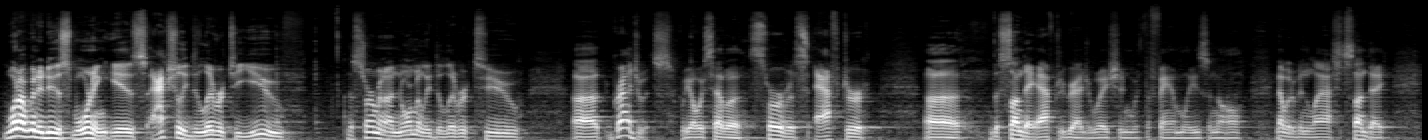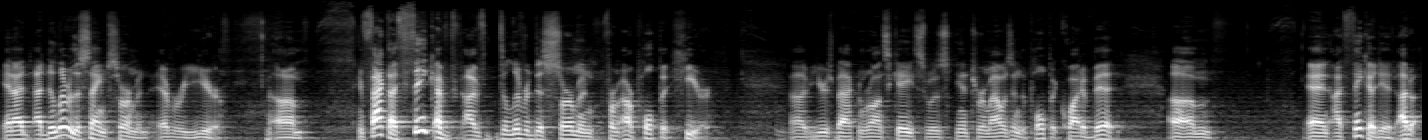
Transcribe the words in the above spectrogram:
what I'm going to do this morning is actually deliver to you the sermon I normally deliver to uh, graduates. We always have a service after uh, the Sunday after graduation with the families and all. That would have been last Sunday. And I, I deliver the same sermon every year. Um, in fact, I think I've, I've, delivered this sermon from our pulpit here. Uh, years back when Ron Skates was interim, I was in the pulpit quite a bit. Um, and I think I did. I,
